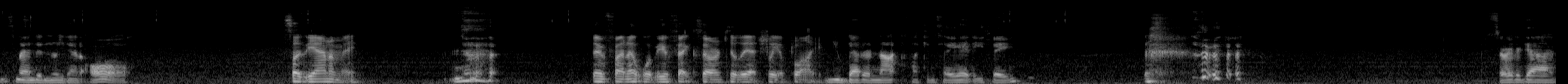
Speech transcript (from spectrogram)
This man didn't read at all. It's like the anime. Don't find out what the effects are until they actually apply. you better not fucking say anything. Sorry to God,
